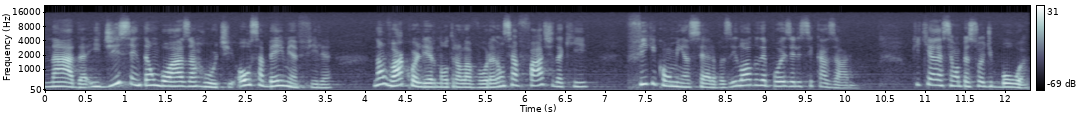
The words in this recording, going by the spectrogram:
nada. E disse então Boaz a Ruth: Ouça bem, minha filha, não vá colher noutra lavoura, não se afaste daqui, fique com minhas servas. E logo depois eles se casaram. O que é ser uma pessoa de boa?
